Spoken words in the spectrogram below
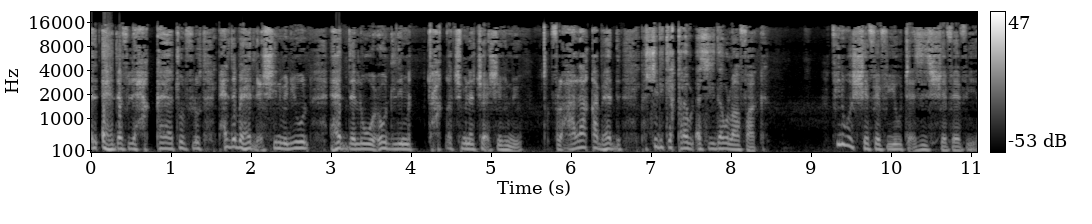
الأهداف اللي حققته الفلوس. بحال دابا هاد 20 مليون هاد الوعود اللي ما تحققتش منها حتى 20% في العلاقة بهاد الشيء اللي كيقراو الأساتذة ولا فاك فين هو الشفافية وتعزيز الشفافية؟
